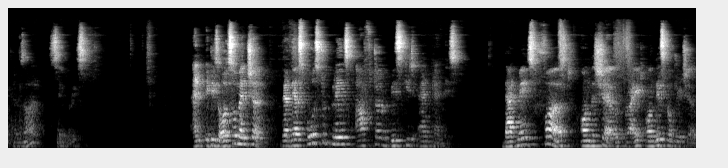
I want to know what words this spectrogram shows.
items are savories and it is also mentioned that they are supposed to place after biscuit and candies. That means first on the shelf right on this complete shelf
